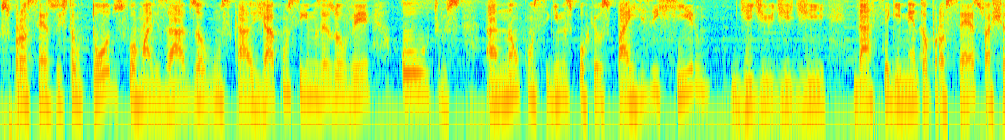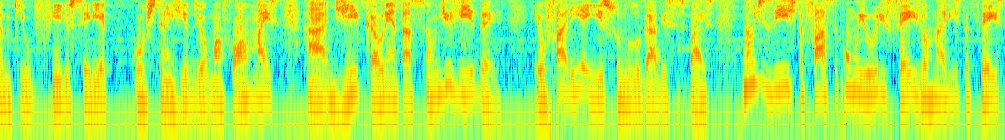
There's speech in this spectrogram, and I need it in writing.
Os processos estão todos formalizados. Alguns casos já conseguimos resolver, outros ah, não conseguimos porque os pais desistiram de, de, de, de, dar seguimento ao processo, achando que o filho seria constrangido de alguma forma, mas a dica, a orientação de vida. Eu faria isso no lugar desses pais. Não desista, faça como o Yuri fez, jornalista fez,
